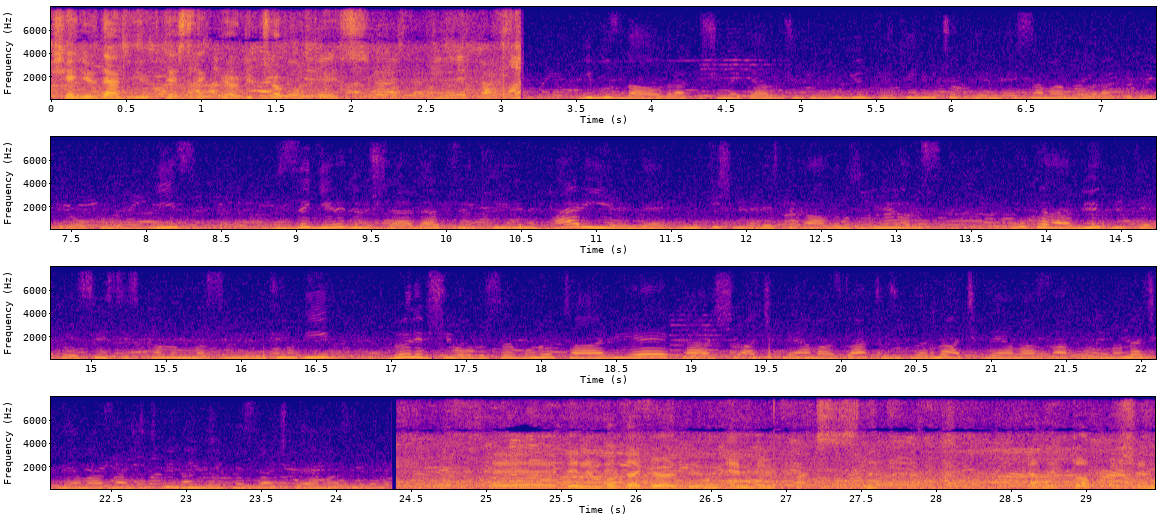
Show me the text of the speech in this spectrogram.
Şehirden büyük destek gördük. Çok mutluyuz. bir buzdağı olarak düşünmek lazım. Çünkü bugün Türkiye'nin birçok yerinde eş zamanlı olarak da bildiri okundu. Biz bize geri dönüşlerden Türkiye'nin her yerinde müthiş bir destek aldığımızı biliyoruz. Bu kadar büyük bir tepkiye sessiz kalınması mümkün değil. Böyle bir şey olursa bunu tarihe karşı açıklayamazlar, çocuklarına açıklayamazlar, torunlarına açıklayamazlar, hiçbir gelecek nesil açıklayamazlar. Ee, benim burada gördüğüm en büyük haksızlık Kadir Topbaş'ın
